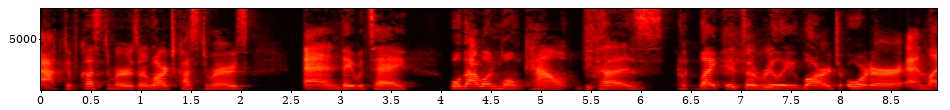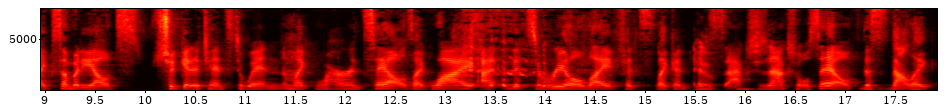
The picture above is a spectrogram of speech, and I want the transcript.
active customers or large customers and they would say, well, that one won't count because like it's a really large order and like somebody else should get a chance to win. I'm like, we're in sales. Like why? I, it's a real life. It's like an, Yeah. it's actually an actual sale. This is not like,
